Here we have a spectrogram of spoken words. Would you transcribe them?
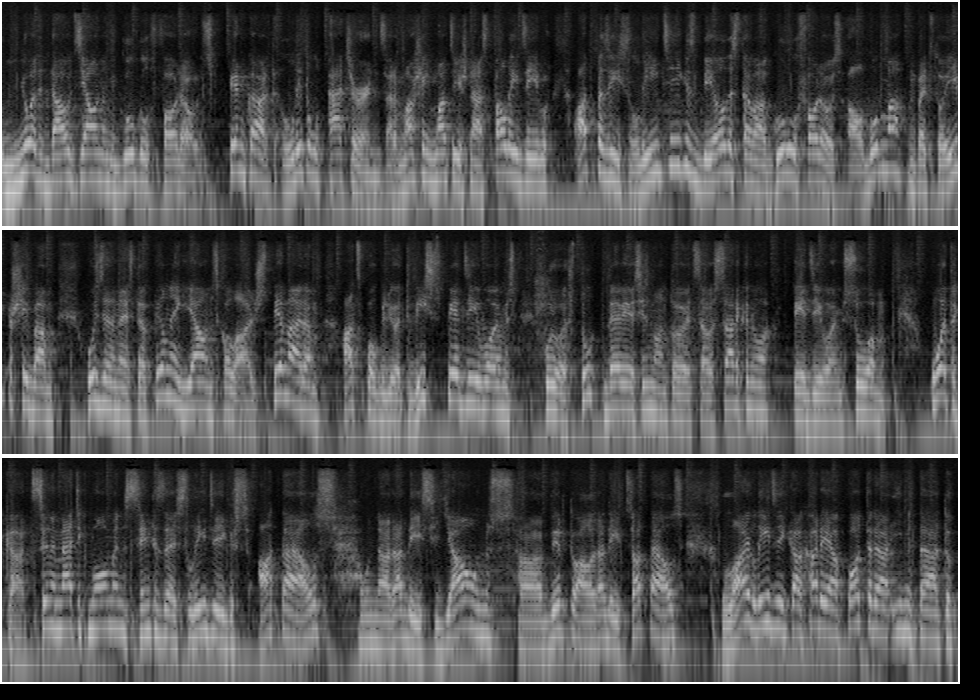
Ļoti daudz jaunumu Google Photos. Pirmkārt, Little Patterns ar mašīnu mācīšanās palīdzību atpazīs līdzīgas bildes tavā Google Photos albumā un pēc to īpašībām uzzinās tev pilnīgi jaunas kolāžas. Piemēram, atspoguļot visus piedzīvojumus, kuros tu devies izmantojot savu sarkano piedzīvojumu somu. Otrakārt, Cinematic Moments sintēzēs līdzīgus attēlus un radīs jaunus, virtuāli radītus attēlus, lai līdzīgi kā Harijā Poterā imitētu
